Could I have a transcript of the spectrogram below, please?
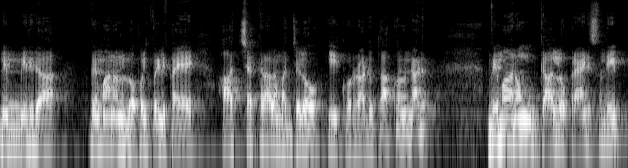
నెమ్మదిగా విమానం లోపలికి వెళ్ళిపోయాయి. ఆ చక్రాల మధ్యలో ఈ కుర్రాడు దాక్కునున్నాడు. విమానం గాల్లో ప్రయాణిస్తుంది.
